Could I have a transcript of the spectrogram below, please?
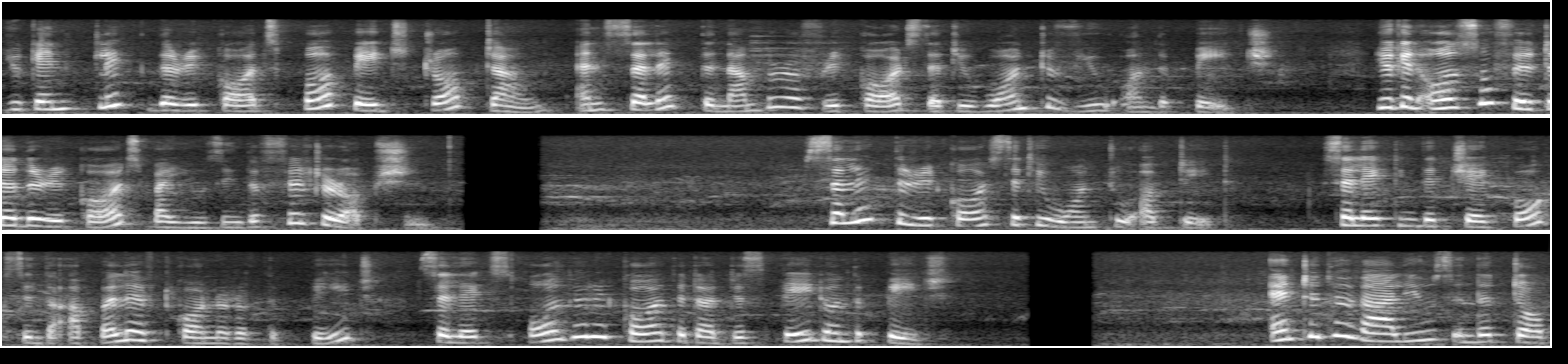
You can click the records per page drop down and select the number of records that you want to view on the page. You can also filter the records by using the filter option. Select the records that you want to update. Selecting the checkbox in the upper left corner of the page selects all the records that are displayed on the page. Enter the values in the top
